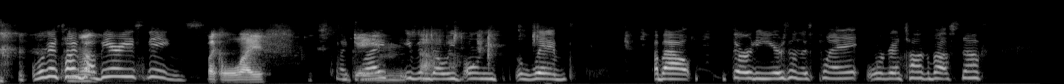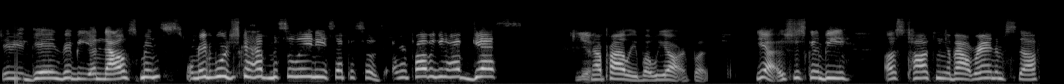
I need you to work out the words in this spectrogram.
We're gonna talk about various things. like life, Like games, life, even uh, though we've only lived about thirty years on this planet. We're gonna talk about stuff. Maybe games, maybe announcements, or maybe we're just gonna have miscellaneous episodes, and we're probably gonna have guests. Yeah. Not probably, but we are. But yeah, it's just gonna be us talking about random stuff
